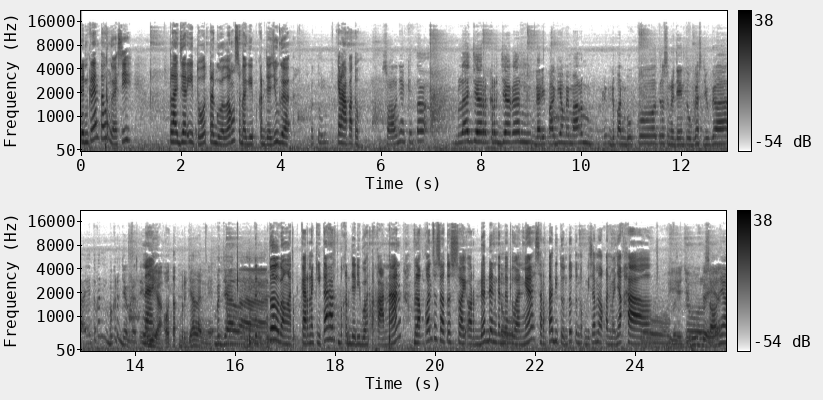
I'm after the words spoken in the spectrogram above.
Dan kalian tahu nggak sih pelajar itu tergolong sebagai pekerja juga. betul Kenapa tuh? soalnya kita belajar kerja kan dari pagi sampai malam depan buku terus ngerjain tugas juga itu kan bekerja berarti Nah, iya otak berjalan ya berjalan Betul banget, karena kita harus bekerja di bawah tekanan, melakukan sesuatu sesuai order dan ketentuannya, serta dituntut untuk bisa melakukan banyak hal. Oh, Iya betul. juga ya. Soalnya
